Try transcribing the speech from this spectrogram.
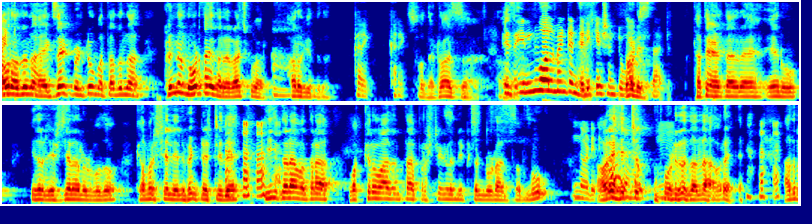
ಅವ್ರು ಅದನ್ನ ಎಕ್ಸೈಟ್ಮೆಂಟು ಮತ್ತು ಅದನ್ನ ಕಣ್ಣಲ್ಲಿ ನೋಡ್ತಾ ಇದ್ದಾರೆ ರಾಜ್ಕುಮಾರ್ ಆರೋಗ್ಯದಿಂದ correct correct so that was is involvement and dedication to that ಕತೆ ಹೇಳ್ತಾ ಇದ್ರೆ ಏನು? ಇದರಲ್ಲಿ ಎಷ್ಟು ಜನ ನೋಡ್ಬೋದು? ಕಮರ್ಷಿಯಲ್ ಎಲಿಮೆಂಟ್ ಎಷ್ಟಿದೆ? ಈ ಥರ ಒಂಥರ ವಕ್ರವಾದಂಥ ಪ್ರಶ್ನೆಗಳನ್ನ ಇಟ್ಕೊಂಡು ನೋಡೋ ಅಂಥವ್ರನ್ನು ನೋಡಿ ಅವರೇ ಹೆಚ್ಚು ನೋಡಿರೋದಲ್ಲ ಅವರೇ. ಅದ್ರ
